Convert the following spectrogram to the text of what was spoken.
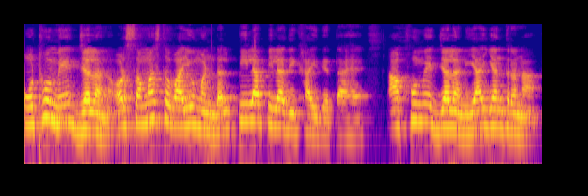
ओठों में जलन और समस्त वायुमंडल पीला पीला दिखाई देता है। आँखों में जलन या यंत्रणा,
